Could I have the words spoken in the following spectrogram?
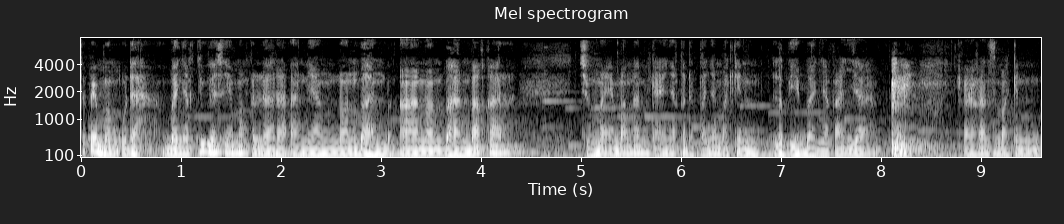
Tapi emang udah banyak juga sih emang kendaraan yang non bahan uh, non bahan bakar. Cuma emang kan kayaknya ke depannya makin lebih banyak aja. Karena kan semakin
